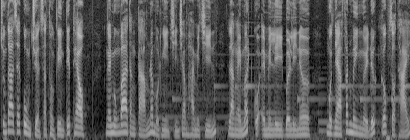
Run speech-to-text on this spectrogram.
Chúng ta sẽ cùng chuyển sang thông tin tiếp theo. Ngày 3 tháng 8 năm 1929 là ngày mất của Emily Berliner, một nhà phát minh người Đức gốc Do Thái.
